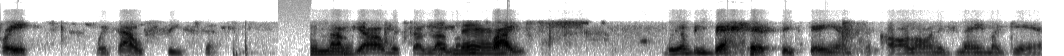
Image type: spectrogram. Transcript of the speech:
pray without ceasing. Love Amen. y'all with the love Amen. of Christ. We'll be back at 6 a.m. to call on his name again.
